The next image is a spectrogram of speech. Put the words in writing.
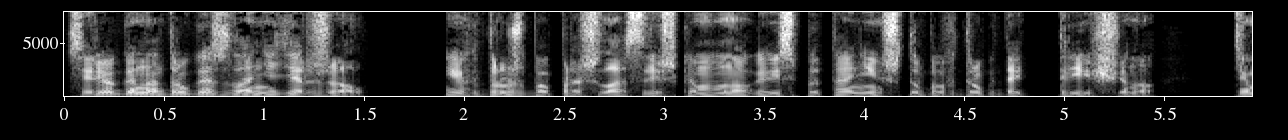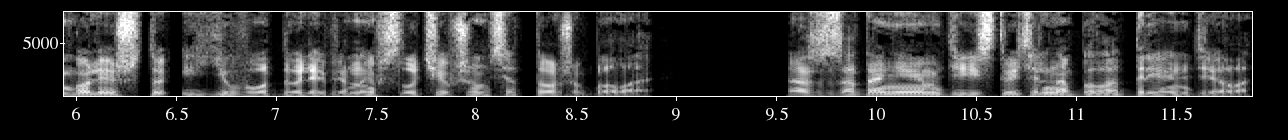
Серега на друга зла не держал. Их дружба прошла слишком много испытаний, чтобы вдруг дать трещину — тем более, что и его доля вины в случившемся тоже была. А с заданием действительно было дрянь дело.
